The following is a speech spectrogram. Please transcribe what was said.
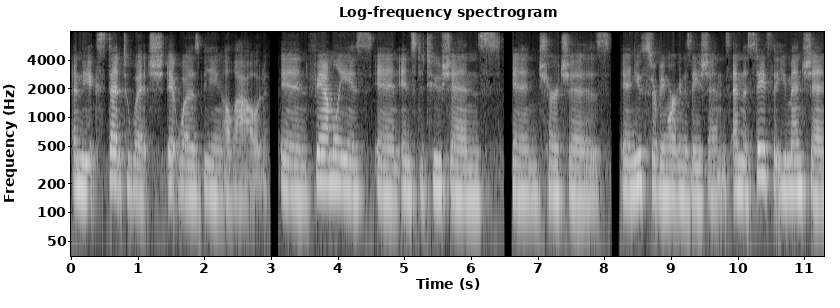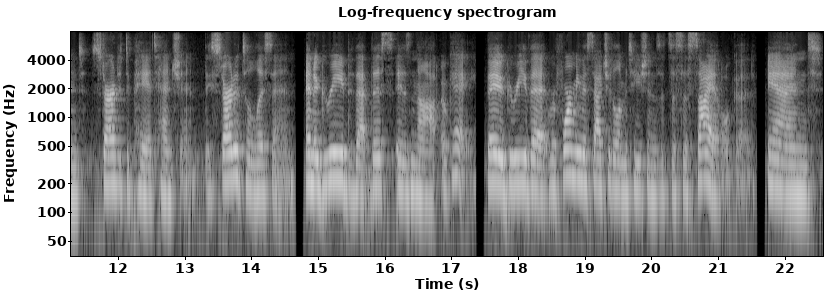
and the extent to which it was being allowed in families, in institutions, in churches, in youth serving organizations. And the states that you mentioned started to pay attention. They started to listen and agreed that this is not okay. They agree that reforming the statute of limitations it's a societal good. And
